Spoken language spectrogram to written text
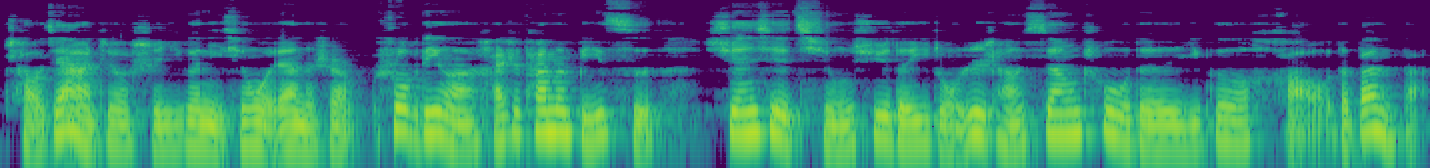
吵架就是一个你情我愿的事儿，说不定啊，还是他们彼此宣泄情绪的一种日常相处的一个好的办法。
